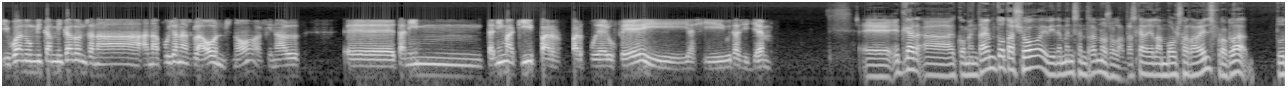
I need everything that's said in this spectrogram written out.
i bueno, mica en mica doncs anar, anar pujant esglaons, no? Al final eh, tenim, tenim aquí per, per poder-ho fer i, i així ho desitgem. Eh, Edgar, eh, comentàvem tot això, evidentment centrant-nos en la tasca de l'embol Serradells, però clar, tu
